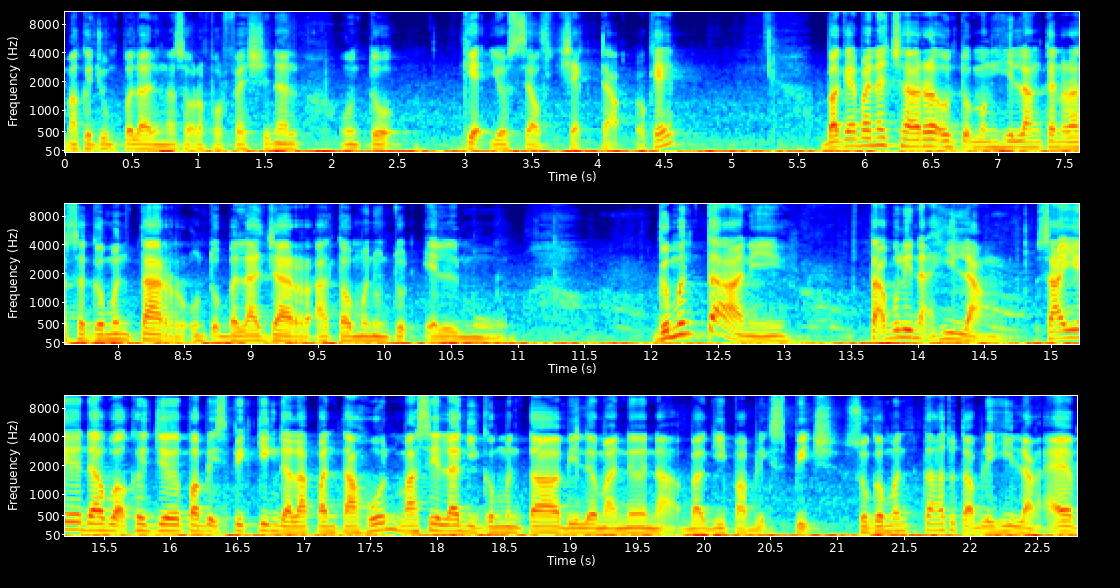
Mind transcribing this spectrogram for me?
Maka jumpalah dengan seorang profesional Untuk get yourself checked out Okay Bagaimana cara untuk menghilangkan rasa gementar Untuk belajar atau menuntut ilmu Gementar ni tak boleh nak hilang. Saya dah buat kerja public speaking dah 8 tahun, masih lagi gementar bila mana nak bagi public speech. So gementar tu tak boleh hilang. Eh,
